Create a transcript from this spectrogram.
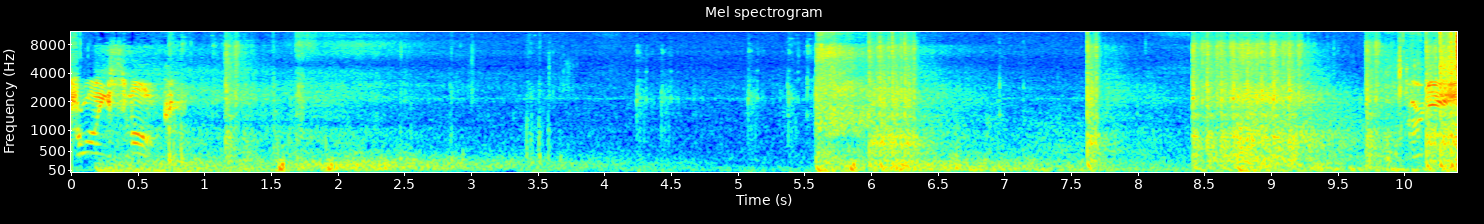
Throwing smoke. Grenade.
